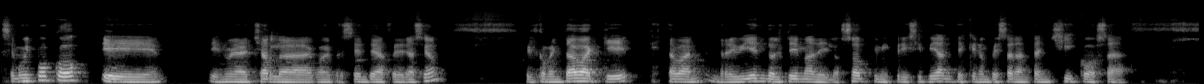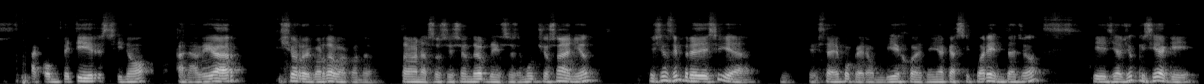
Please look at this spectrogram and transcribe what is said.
hace muy poco, eh, en una charla con el presidente de la federación, él comentaba que estaban reviendo el tema de los Optimis principiantes que no empezaran tan chicos a, a competir, sino a navegar. Y yo recordaba cuando estaba en la Asociación de Optimis hace muchos años, que yo siempre decía, en esa época era un viejo tenía casi 40 yo, y decía, yo quisiera que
